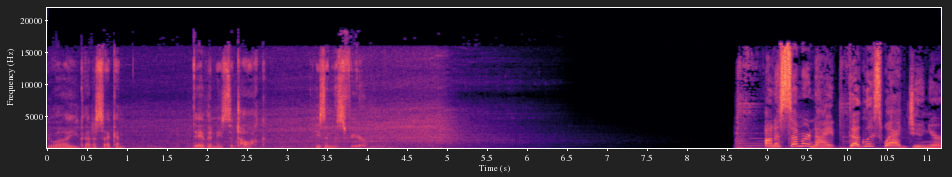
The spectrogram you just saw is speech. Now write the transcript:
You, uh, you got a second? David needs to talk. He's in the sphere. On a summer night, Douglas Wag Jr.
